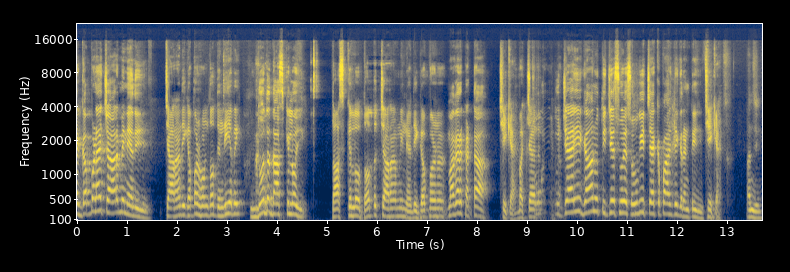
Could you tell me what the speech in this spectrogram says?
ਇਹ ਗੱਬਣਾ 4 ਮਹੀਨਿਆਂ ਦੀ ਜੀ। ਚਾਰਾਂ ਦੀ ਗੱਭਣ ਹੁਣ ਦੁੱਧ ਦਿੰਦੀ ਹੈ ਬਈ? ਦੁੱਧ 10 ਕਿਲੋ ਜੀ। 10 ਕਿਲੋ ਦੁੱਧ ਚਾਰਾਂ ਮਹੀਨਿਆਂ ਦੀ ਗੱਭਣ। ਮਗਰ ਕੱਟਾ। ਠੀਕ ਹੈ ਬੱਚਾ ਦੂਜਾ ਜੀ ਗਾਂ ਨੂੰ ਤੀਜੇ ਸੂਏ ਸੂਗੀ ਚੈੱਕ ਪਾਸ ਦੀ ਗਾਰੰਟੀ ਜੀ। ਠੀਕ ਹੈ। ਹਾਂਜੀ।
